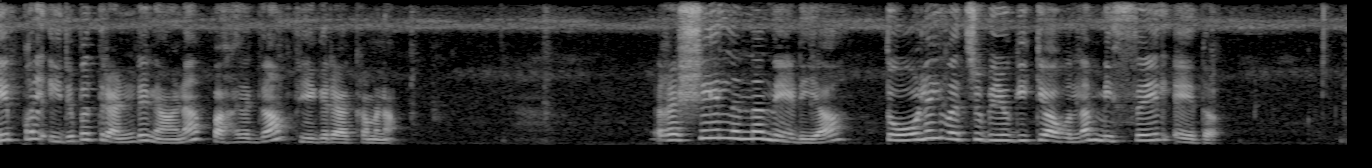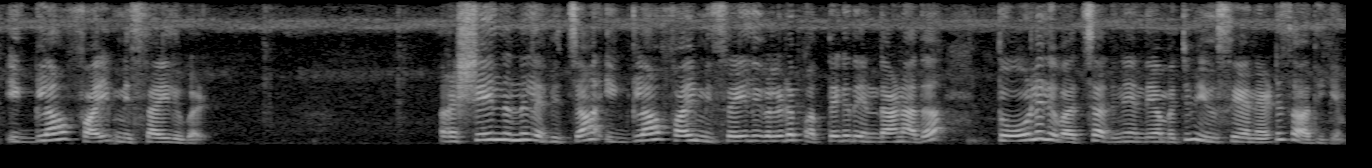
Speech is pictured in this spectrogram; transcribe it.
ഏപ്രിൽ ഇരുപത്തിരണ്ടിനാണ് പഹൽഗാം ഭീകരാക്രമണം. റഷ്യയിൽ നിന്ന് നേടിയ തോളിൽ വച്ചുപയോഗിക്കാവുന്ന മിസൈൽ ഏത്? ഇഗ്ല ഫൈവ് മിസൈലുകൾ. റഷ്യയിൽ നിന്ന് ലഭിച്ച ഇഗ്ല ഫൈവ് മിസൈലുകളുടെ പ്രത്യേകത എന്താണ് അത് തോളിൽ വച്ച് അതിനെ എന്ത് ചെയ്യാൻ പറ്റും? യൂസ് ചെയ്യാനായിട്ട് സാധിക്കും.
